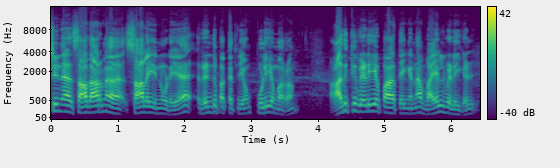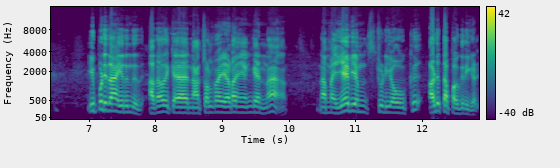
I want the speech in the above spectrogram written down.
சின்ன சாதாரண சாலையினுடைய ரெண்டு பக்கத்துலேயும் புளிய மரம் அதுக்கு வெளியே பார்த்தீங்கன்னா வயல்வெளிகள் இப்படி தான் இருந்தது. அதாவது க நான் சொல்கிற இடம் எங்கன்னா நம்ம ஏவிஎம் ஸ்டுடியோவுக்கு அடுத்த பகுதிகள்.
